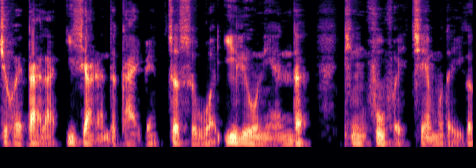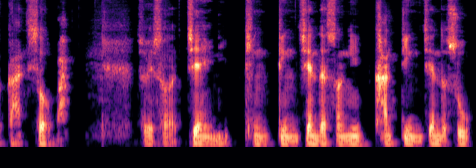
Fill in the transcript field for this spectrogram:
就会带来一家人的改变，这是我一六年的听付费节目的一个感受吧。所以说，建议你听顶尖的声音，看顶尖的书，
